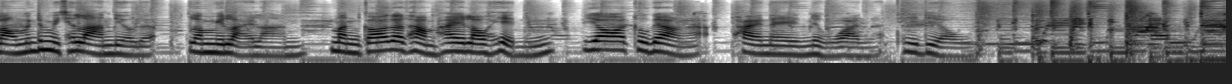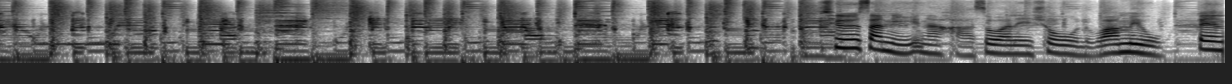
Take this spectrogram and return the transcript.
เราไม่ได้มีแค่ร้านเดียวเลยเรามีหลายร้าน มันก็จะทำให้เราเห็นยอดทุกอย่างอะภายในหนึ่งวันอะที่เดียว อซันนี่นะคะสุวรรณโชหรือว่ามิว เป็น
